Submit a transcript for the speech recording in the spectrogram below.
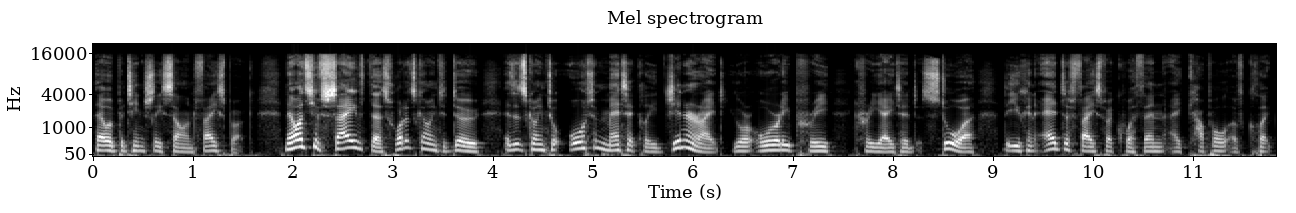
that would potentially sell on Facebook. Now, once you've saved this, what it's going to do is it's going to automatically generate your already pre created store that you can add to Facebook within a couple of clicks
